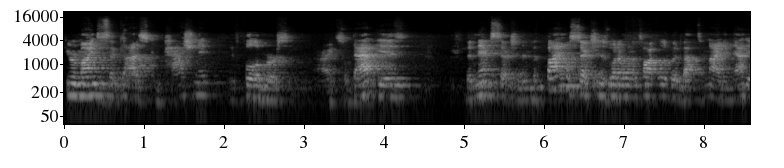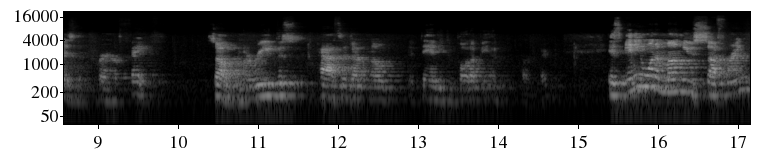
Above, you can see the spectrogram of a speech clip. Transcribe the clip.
He reminds us that God is compassionate and full of mercy. All right, so that is the next section. And the final section is what I want to talk a little bit about tonight, and that is the prayer of faith. So I'm going to read this passage. I don't know if Dan, you can pull it up. Either. Perfect. Is anyone among you suffering?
